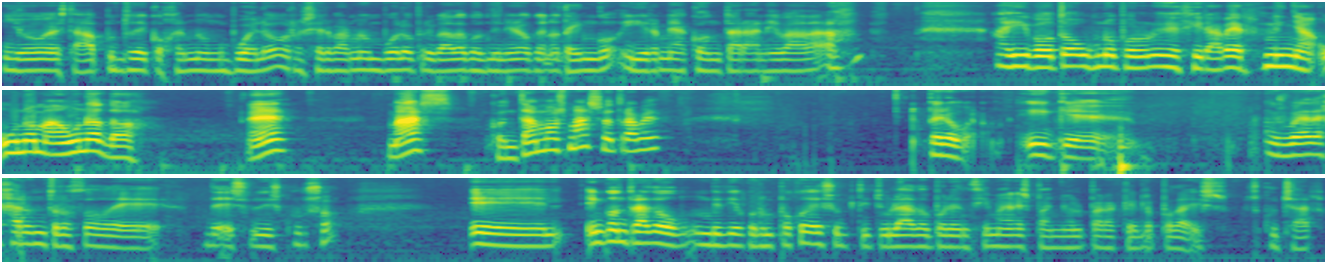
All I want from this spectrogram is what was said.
Yo estaba a punto de cogerme un vuelo, reservarme un vuelo privado con dinero que no tengo e irme a contar a Nevada. Ahí voto uno por uno y decir, a ver, niña, uno más uno, dos. ¿Eh? ¿Más? ¿Contamos más otra vez? Pero bueno, y que os voy a dejar un trozo de, de su discurso he encontrado un vídeo con un poco de subtitulado por encima en español para que lo podáis escuchar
